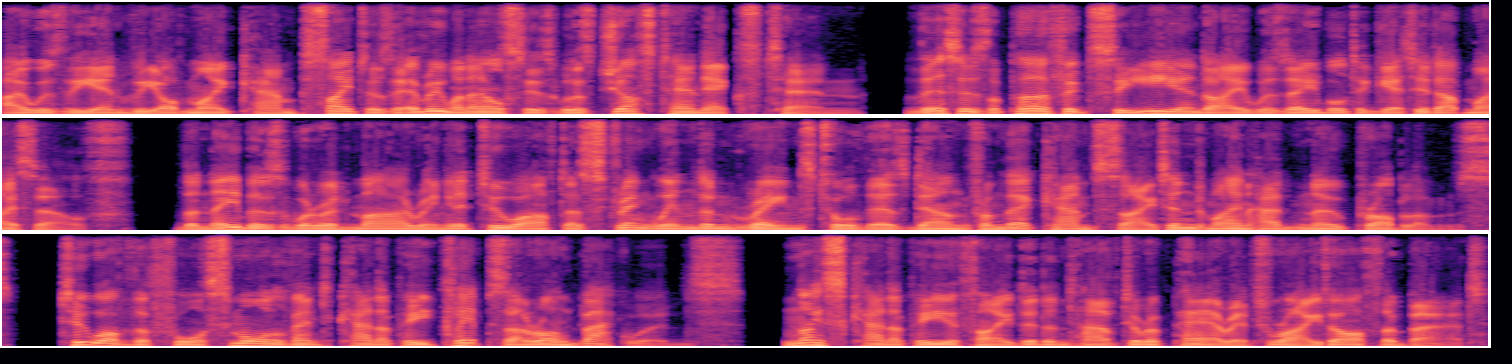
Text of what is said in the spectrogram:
I was the envy of my campsite as everyone else's was just 10x10. This is the perfect CE and I was able to get it up myself. The neighbors were admiring it too after string wind and rains tore theirs down from their campsite and mine had no problems. Two of the four small vent canopy clips are on backwards. Nice canopy if I didn't have to repair it right off the bat.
